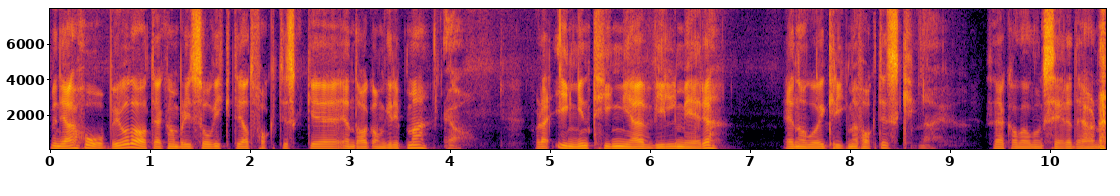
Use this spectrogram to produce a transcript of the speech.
Men jeg håper jo da at jeg kan bli så viktig at faktisk eh, en dag angriper meg. Ja. For det er ingenting jeg vil mer enn å gå i krig med, faktisk. Nei. Så jeg kan annonsere det her nå.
